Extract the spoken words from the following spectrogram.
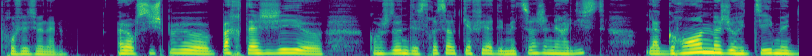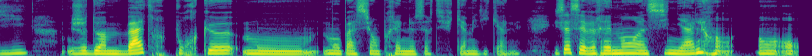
professionnel. Alors, si je peux partager, quand je donne des stress out café à des médecins généralistes, la grande majorité me dit je dois me battre pour que mon, mon patient prenne le certificat médical. Et ça, c'est vraiment un signal, en, en- en-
